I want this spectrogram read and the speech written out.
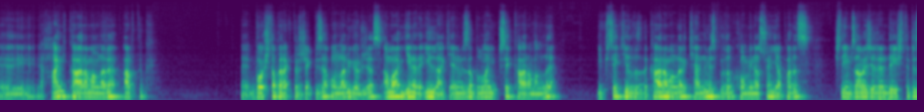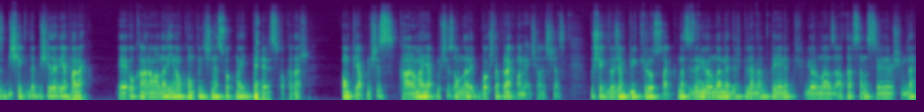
e, hangi kahramanları artık e, boşta bıraktıracak bize onları göreceğiz. Ama yine de illaki elimizde bulunan yüksek kahramanlığı, yüksek yıldızlı kahramanları kendimiz burada bir kombinasyon yaparız. İşte imza becerilerini değiştiririz. Bir şekilde bir şeyler yaparak e, o kahramanları yine o kompun içine sokmayı deneriz. O kadar komp yapmışız, kahraman yapmışız. Onları boşta bırakmamaya çalışacağız. Bu şekilde hocam Büyük Heroes hakkında sizlerin yorumları nedir bilemem. Beğenip yorumlarınızı atarsanız sevinirim şimdiden.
